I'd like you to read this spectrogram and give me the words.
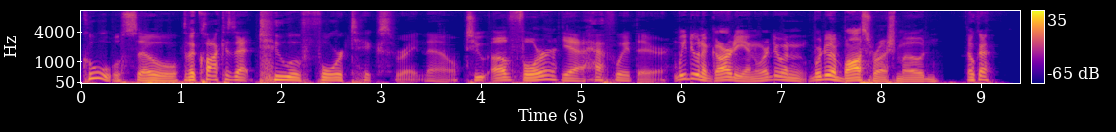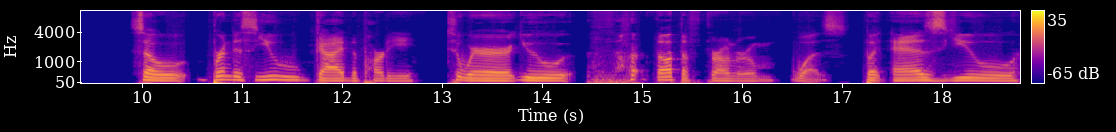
Cool. So the clock is at two of four ticks right now. Two of four. Yeah, halfway there. We doing a guardian. We're doing we're doing boss rush mode. Okay. So, Brendis, you guide the party to where you th- thought the throne room was. But as you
